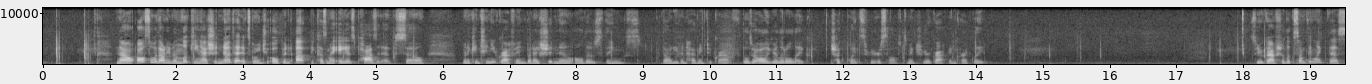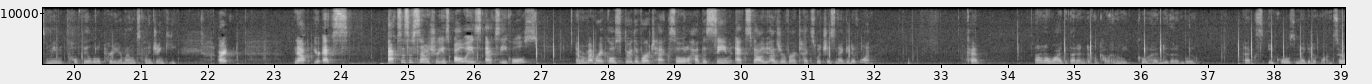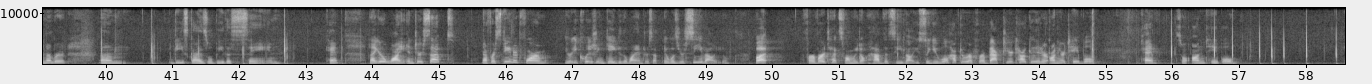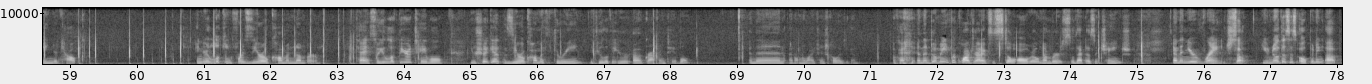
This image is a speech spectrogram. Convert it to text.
now, also without even looking, I should know that it's going to open up because my A is positive. So I'm going to continue graphing, but I should know all those things without even having to graph. Those are all your little like checkpoints for yourself to make sure you're graphing correctly. So your graph should look something like this. I mean, hopefully a little prettier. Mine looks kind of janky. All right. Now, your x axis of symmetry is always x equals and remember, it goes through the vertex, so it'll have the same x value as your vertex, which is negative 1. Okay? I don't know why I did that in a different color. Let me go ahead and do that in blue. x equals negative 1. So remember, um, these guys will be the same. Okay? Now your y-intercept, now for standard form, your equation gave you the y-intercept. It was your c value. But for vertex form, we don't have the c value. So you will have to refer back to your calculator on your table. Okay? So on table, in your calc. And you're looking for 0 comma number. Okay, so you look through your table. You should get 0 comma 3 if you look at your uh, graphing table. And then, I don't know why I changed colors again. Okay, and then domain for quadratics is still all real numbers, so that doesn't change. and then your range. So you know this is opening up,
